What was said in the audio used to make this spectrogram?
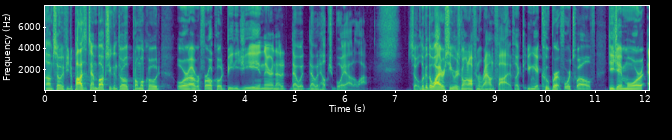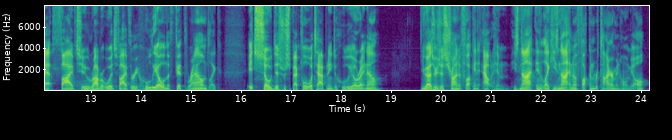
Um, so if you deposit ten bucks, you can throw promo code or a referral code BDGE in there, and that that would that would help your boy out a lot. So look at the wide receivers going off in round five. Like you can get Cooper at 412. DJ Moore at five two, Robert Woods five three, Julio in the fifth round. Like, it's so disrespectful what's happening to Julio right now. You guys are just trying to fucking out him. He's not in like he's not in a fucking retirement home, y'all.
